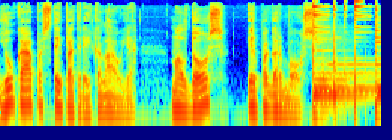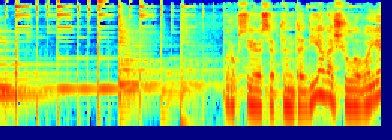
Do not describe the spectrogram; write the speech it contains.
Jų kapas taip pat reikalauja maldos ir pagarbos. Rugsėjo 7 dieną Šilovoje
